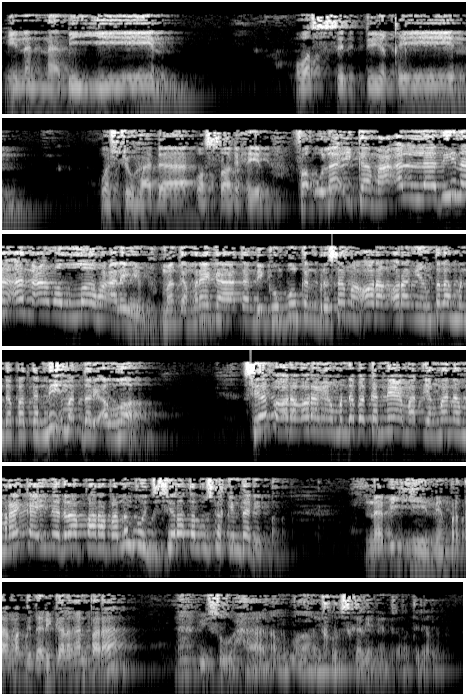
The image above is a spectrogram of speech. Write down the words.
minan nabiyyin was-siddiqin wasyuhada was-salihin. Faulaika ma'alladzina an'ama Allah alaihim. Maka mereka akan dikumpulkan bersama orang-orang yang telah mendapatkan nikmat dari Allah. Siapa orang-orang yang mendapatkan nikmat yang mana mereka ini adalah para penempuh siratal mustaqim tadi? Nabiyin yang pertama dari kalangan para nabi subhanallah ikhlas sekalian yang dirahmati Allah.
